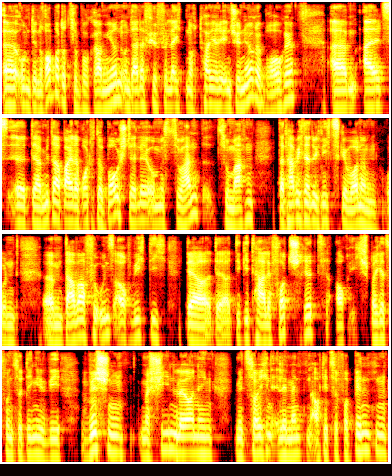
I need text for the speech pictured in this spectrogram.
äh, um den Roboter zu programmieren und da dafür vielleicht noch teure Ingenieure brauche, ähm, als äh, der Mitarbeiter braucht auf der Baustelle, um es zu Hand zu machen, dann habe ich natürlich nichts gewonnen. Und ähm, da war für uns auch wichtig der, der digitale Fortschritt. Auch ich spreche jetzt von so Dingen wie Vision, Machine Learning, mit solchen Elementen auch die zu verbinden.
